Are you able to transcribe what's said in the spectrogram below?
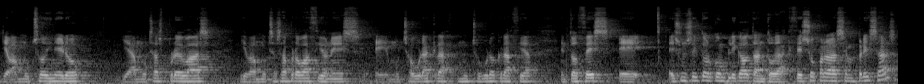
lleva mucho dinero, lleva muchas pruebas, lleva muchas aprobaciones, eh, mucha, burocracia, mucha, burocracia. Entonces, eh, es un sector complicado tanto de acceso para las empresas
